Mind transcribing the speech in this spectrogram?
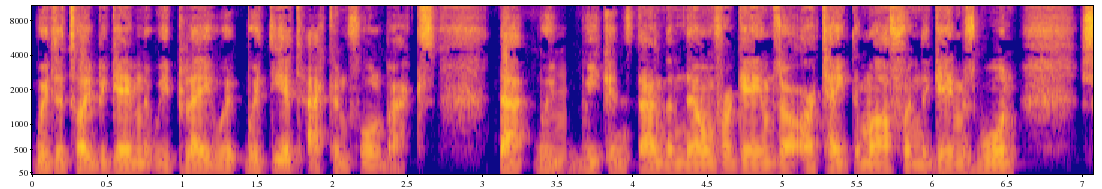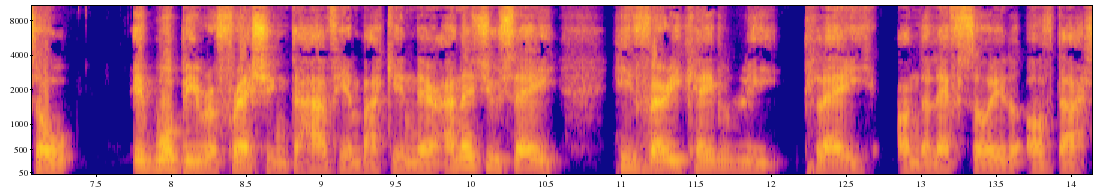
with the type of game that we play with, with the attacking fullbacks, that we, hmm. we can stand them down for games or, or take them off when the game is won. So it would be refreshing to have him back in there. And as you say, he very capably play on the left side of that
